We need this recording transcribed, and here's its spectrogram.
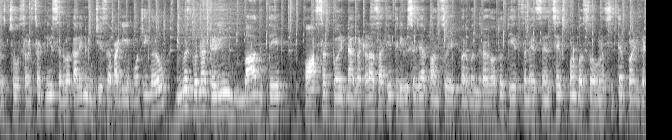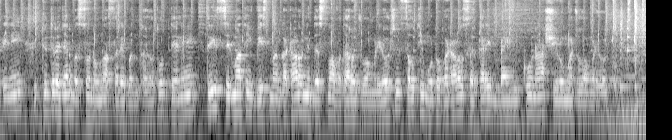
સાતસો સડસઠની સર્વકાલીન ઊંચી સપાટીએ પહોંચી ગયો. દિવસભરના ટ્રેડિંગ બાદ તે પાસઠ પોઈન્ટના ઘટાડા સાથે ત્રેવીસ હજાર પાંચસો એક પર બંધ રહ્યો હતો. તે જ સમયે સેન્સેક્સ પણ બસો ઓગણસિત્તેર પોઈન્ટ ઘટીને સિત્યોતેર હજાર બસો નવના સ્તરે બંધ થયો હતો. તેને ત્રીસ શેરમાંથી વીસમાં ઘટાડો અને દસમાં વધારો જોવા મળી રહ્યો છે. સૌથી મોટો ઘટાડો સરકારી બેન્કોના શેરોમાં જોવા મળ્યો હતો.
